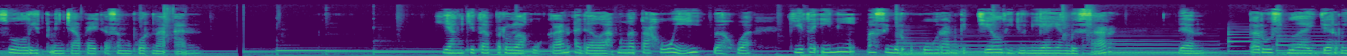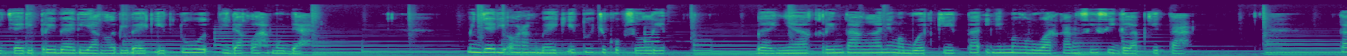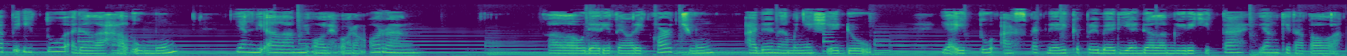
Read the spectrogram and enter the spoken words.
sulit mencapai kesempurnaan. Yang kita perlu lakukan adalah mengetahui bahwa kita ini masih berukuran kecil di dunia yang besar, dan terus belajar menjadi pribadi yang lebih baik itu tidaklah mudah. Menjadi orang baik itu cukup sulit. Banyak rintangan yang membuat kita ingin mengeluarkan sisi gelap kita tapi itu adalah hal umum yang dialami oleh orang-orang. Kalau dari teori Carl Jung, ada namanya shadow, yaitu aspek dari kepribadian dalam diri kita yang kita tolak.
